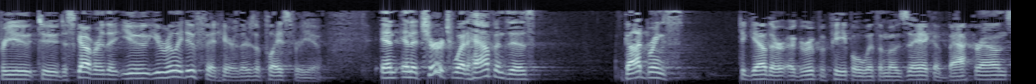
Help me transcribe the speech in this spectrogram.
for you to discover that you, you really do fit here. There's a place for you. And in a church, what happens is God brings together a group of people with a mosaic of backgrounds,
